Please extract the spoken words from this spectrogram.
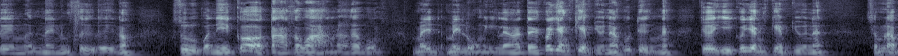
เลยเหมือนในหนังสือเลยเนาะสรุปวันนี้ก็ตาสว่างแล้วครับผม ไม่ไม่หลงอีกแล้ว แต่ก็ยังเก็บอยู่นะพูดถึงนะเจออีกก็ยังเก็บอยู่นะสำหรับ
